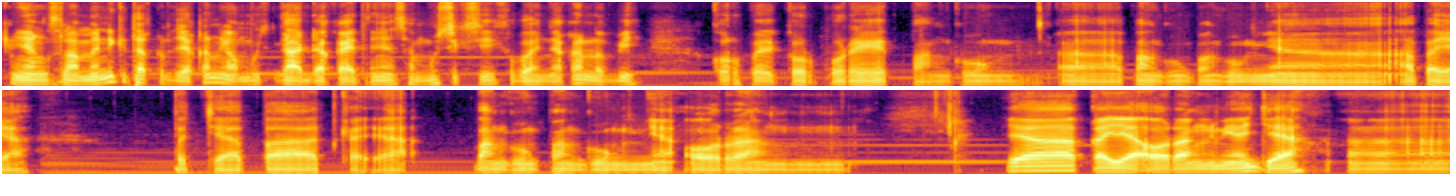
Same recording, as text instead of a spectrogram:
yang selama ini kita kerjakan nggak ada kaitannya sama musik sih. Kebanyakan lebih corporate corporate panggung uh, panggung panggungnya apa ya pejabat kayak panggung panggungnya orang ya kayak orang ini aja uh,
